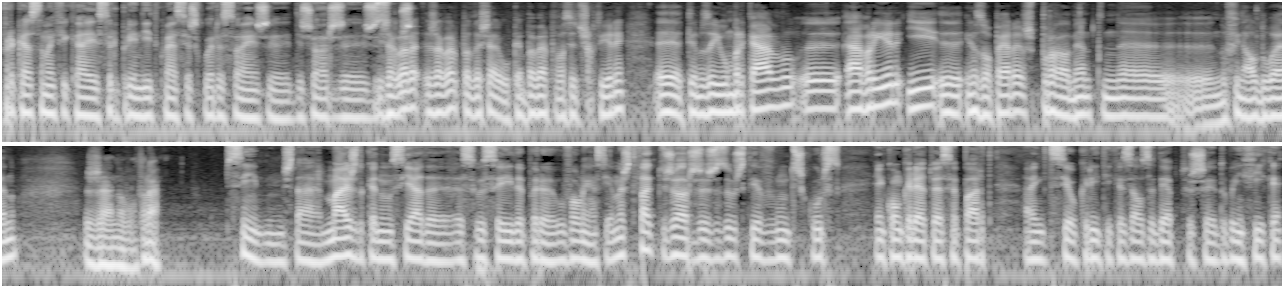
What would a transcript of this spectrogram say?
Por acaso também fiquei surpreendido com essas declarações eh, de Jorge Jesus. Já agora, já agora para deixar o campo aberto para vocês discutirem, uh, temos aí um mercado uh, a abrir e uh, Enzo Peras provavelmente na, no final do ano já não voltará. Sim, está mais do que anunciada a sua saída para o Valência. Mas, de facto, Jorge Jesus teve um discurso, em concreto essa parte, em que teceu críticas aos adeptos eh, do Benfica,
